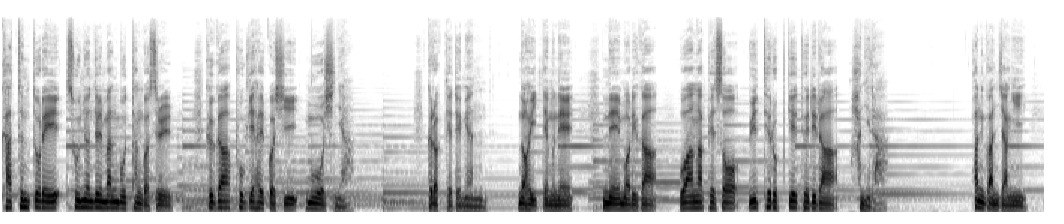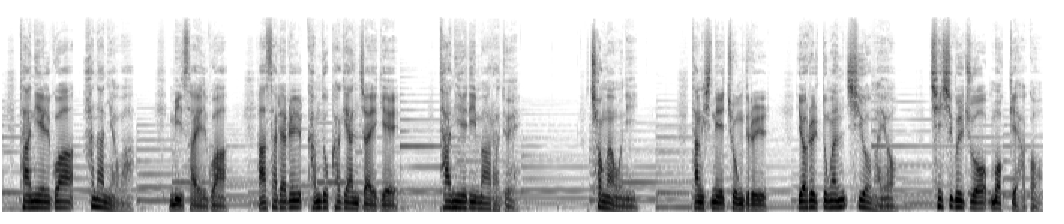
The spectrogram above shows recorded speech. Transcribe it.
같은 또래의 소년들만 못한 것을 그가 보게 할 것이 무엇이냐? 그렇게 되면 너희 때문에 내 머리가 왕 앞에서 위태롭게 되리라 하니라. 환관장이 다니엘과 하나냐와 미사엘과 아사랴를 감독하게 한 자에게 다니엘이 말하되 청하오니 당신의 종들을 열흘 동안 시험하여 채식을 주어 먹게 하고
